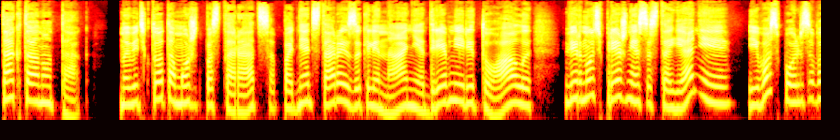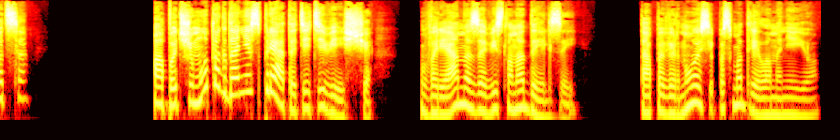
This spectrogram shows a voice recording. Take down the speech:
Так-то оно так. Но ведь кто-то может постараться, поднять старые заклинания, древние ритуалы, вернуть прежнее состояние и воспользоваться. «А почему тогда не спрятать эти вещи?» Вариана зависла над Эльзой. Та повернулась и посмотрела на нее.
